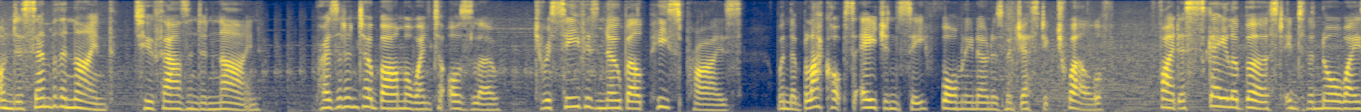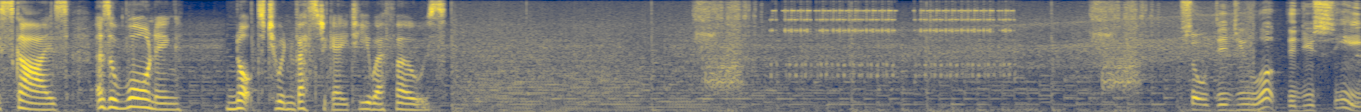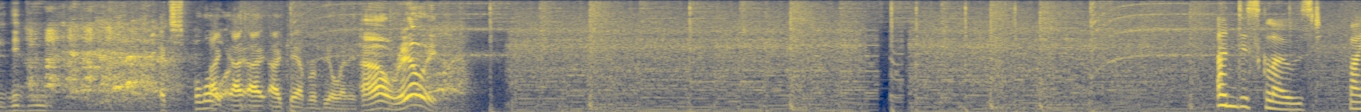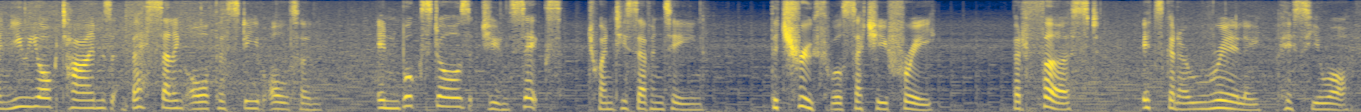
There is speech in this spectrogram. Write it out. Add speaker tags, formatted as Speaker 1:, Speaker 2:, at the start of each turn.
Speaker 1: On December the 9th, 2009, President Obama went to Oslo to receive his Nobel Peace Prize when the Black Ops Agency, formerly known as Majestic 12, fired a scalar burst into the Norway skies as a warning not to investigate UFOs.
Speaker 2: So did you look? Did you see? Did you explore?
Speaker 3: I, I, I can't reveal anything.
Speaker 2: oh, really?
Speaker 1: Undisclosed by New York Times best-selling author Steve Alten in bookstores June 6, 2017. The truth will set you free. But first, it's going to really piss you off.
